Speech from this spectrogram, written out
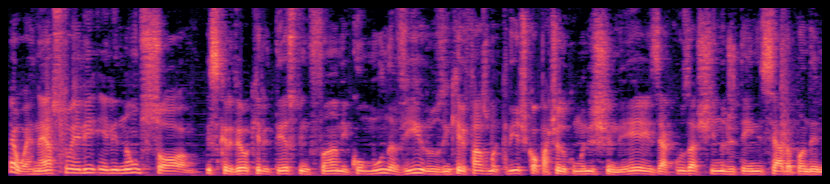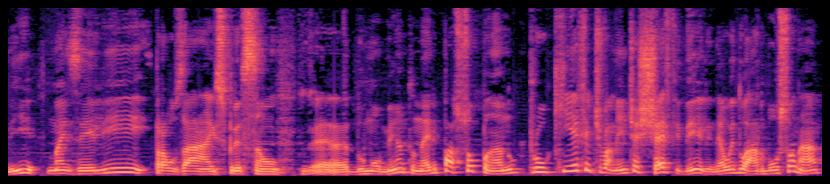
É, o Ernesto, ele, ele não só escreveu aquele texto infame, Comuna Vírus, em que ele faz uma crítica ao Partido Comunista Chinês e acusa a China de ter iniciado a pandemia, mas ele, para usar a expressão é, do momento, né, ele passou pano para o que efetivamente é chefe dele, né, o Eduardo Bolsonaro,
